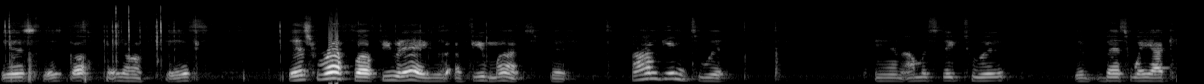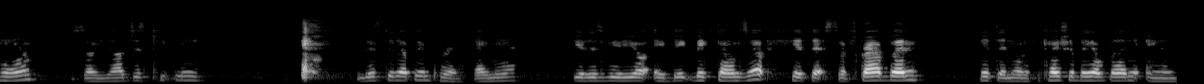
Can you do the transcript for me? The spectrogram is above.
It's it's go. You know, it's it's rough for a few days, a few months, but I'm getting to it, and I'm gonna stick to it the best way I can. So y'all just keep me lifted up in prayer. Amen. Give this video a big, big thumbs up. Hit that subscribe button. Hit that notification bell button. And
